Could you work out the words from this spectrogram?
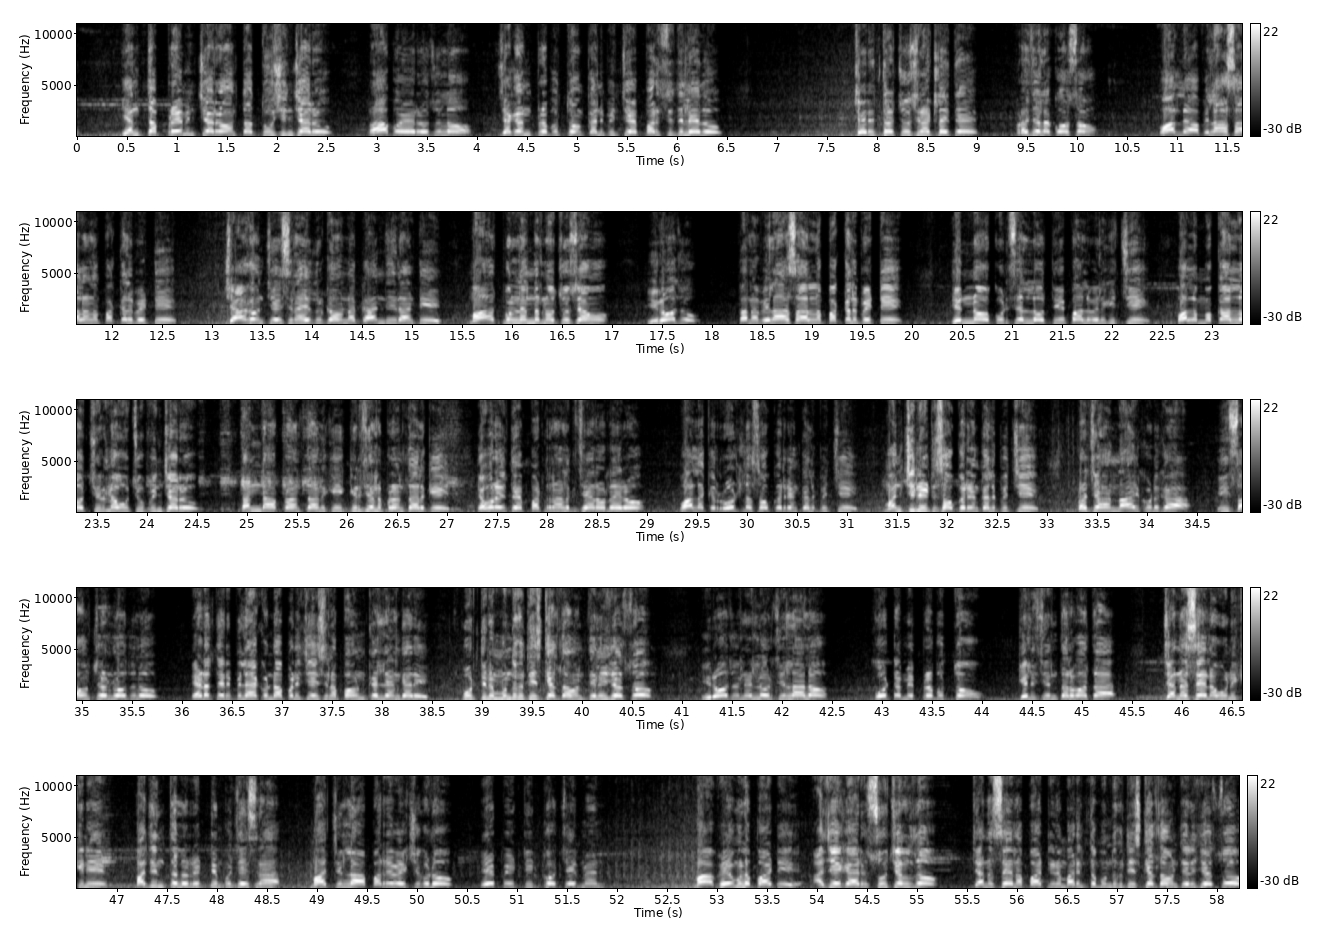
ఎంత ప్రేమించారో అంత దూషించారు. రాబోయే రోజుల్లో జగన్ ప్రభుత్వం కనిపించే పరిస్థితి లేదు. చరిత్ర చూసినట్లయితే ప్రజల కోసం వాళ్ళ విలాసాలను పక్కన పెట్టి త్యాగం చేసిన ఎదురుగా ఉన్న గాంధీ లాంటి మహాత్ములందరినో చూసాము ఈరోజు తన విలాసాలను పక్కన పెట్టి ఎన్నో గుడిసెల్లో దీపాలు వెలిగించి వాళ్ళ ముఖాల్లో చిరునవ్వు చూపించారు. తండా ప్రాంతానికి గిరిజన ప్రాంతాలకి ఎవరైతే పట్టణాలకు చేరలేరో వాళ్ళకి రోడ్ల సౌకర్యం కల్పించి మంచినీటి సౌకర్యం కల్పించి ప్రజా నాయకుడిగా ఈ సంవత్సరం రోజులు ఎడతెరిపి లేకుండా పనిచేసిన పవన్ కళ్యాణ్ గారి పూర్తిని ముందుకు తీసుకెళ్తామని తెలియజేస్తూ ఈరోజు నెల్లూరు జిల్లాలో కూటమి ప్రభుత్వం గెలిచిన తర్వాత జనసేన ఉనికిని పదింతలు రెట్టింపు చేసిన మా జిల్లా పర్యవేక్షకుడు ఏపీ టిట్కో చైర్మన్ మా వేములపాటి అజయ్ గారి సూచనలతో జనసేన పార్టీని మరింత ముందుకు తీసుకెళ్తామని తెలియజేస్తూ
